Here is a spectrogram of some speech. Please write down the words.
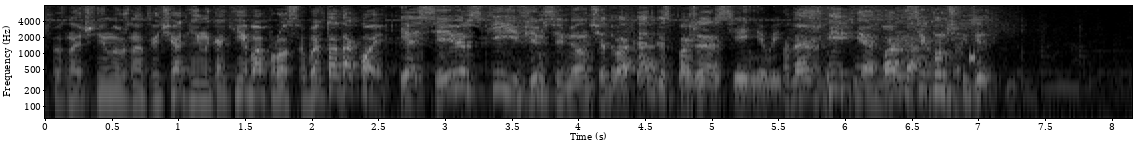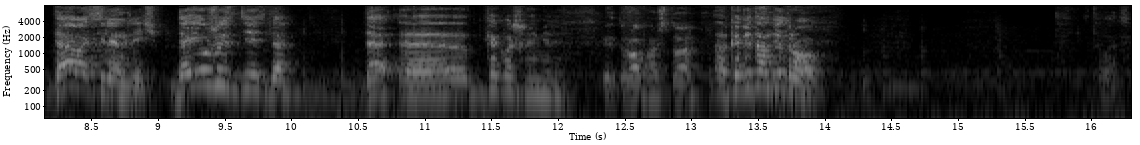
Что значит не нужно отвечать ни на какие вопросы? Вы кто такой? Я Северский Ефим Семенович, адвокат госпожи Арсеньевой. Подождите, адвокат. Секундочку. Да, Василий Андреевич. Да, я уже здесь, да. Да, э, как ваше фамилия? Петров, а что? Э, Капитан Петров. Это вас.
